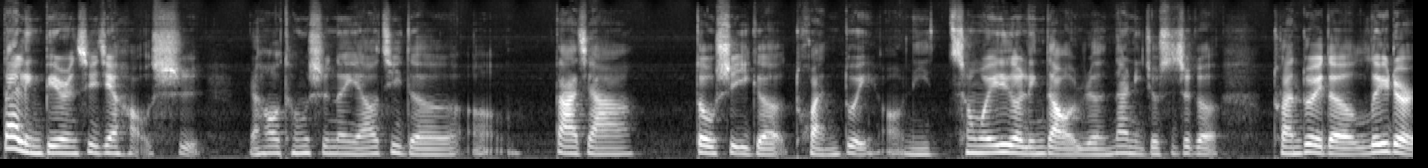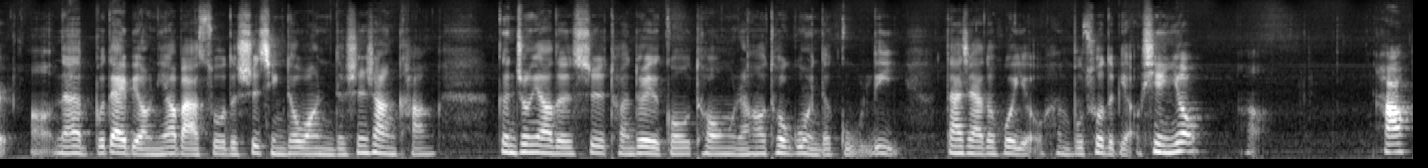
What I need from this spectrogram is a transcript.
带领别人是一件好事，然后同时呢，也要记得呃，大家都是一个团队啊。你成为一个领导人，那你就是这个团队的 leader 啊。那不代表你要把所有的事情都往你的身上扛。更重要的是团队的沟通，然后透过你的鼓励，大家都会有很不错的表现哟。好，好，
